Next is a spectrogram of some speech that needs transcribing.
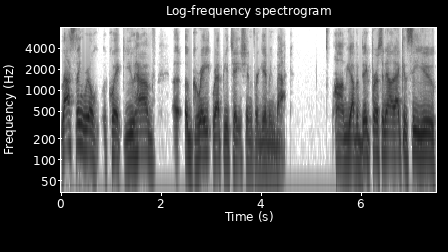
Last thing, real quick, you have a, a great reputation for giving back. Um, you have a big personality. I can see you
